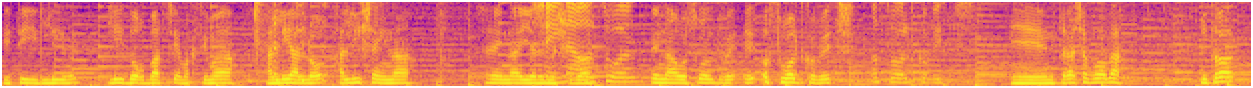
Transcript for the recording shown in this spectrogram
איתי לי, לי דור בצ'י המקסימה, הלי הלא, הלי שינה, שינה ילד משוגע. אוסוולד, עינה אוסוולד אה, אוסוולדקוביץ'. אוסוולדקוביץ'. אה, נתראה בשבוע הבא. להתראות.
